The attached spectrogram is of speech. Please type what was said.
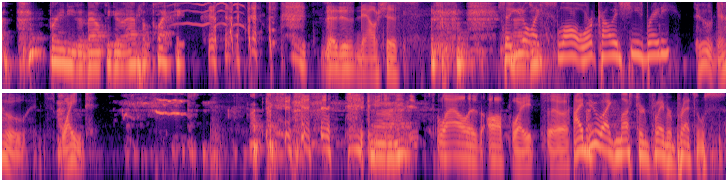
Brady's about to go apoplectic. They're just nauseous. so you don't like slaw or college cheese, Brady? Ooh, no. It's white. Slough is off white, so I do like mustard flavored pretzels.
